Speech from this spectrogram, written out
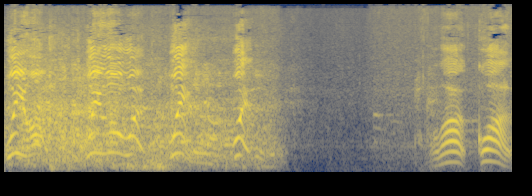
我以后，我以后我我我。我爸挂了。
